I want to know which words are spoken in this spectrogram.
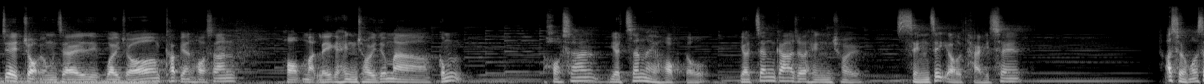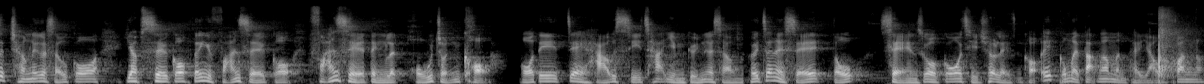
即係作用就係為咗吸引學生學物理嘅興趣啫嘛。咁學生又真係學到，又增加咗興趣，成績又提升。阿 Sir，我識唱呢個首歌！入射角等於反射角，反射定律好準確。我啲即係考試測驗卷嘅時候，佢真係寫到成個歌詞出嚟，確誒咁咪答啱問題有分咯。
